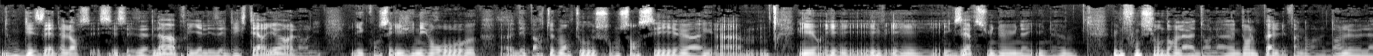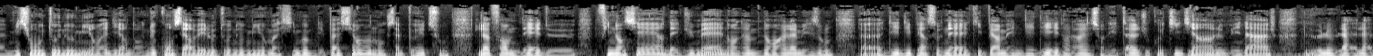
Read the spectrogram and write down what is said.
donc des aides. Alors c'est ces aides-là. Après, il y a les aides extérieures. Alors les, les conseils généraux euh, départementaux sont censés à- et, exercent une, une, fonction dans la dans la dans le enfin dans, dans la mission autonomie, on va dire, de conserver l'autonomie au maximum des patients. Donc ça peut être sous la forme d'aide financière, d'aide humaine, en amenant à la maison euh, des, personnels qui permettent d'aider dans la réalisation des tâches du quotidien, le ménage, la,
